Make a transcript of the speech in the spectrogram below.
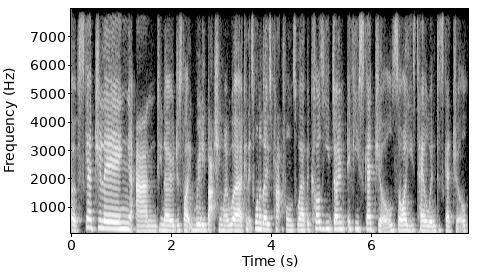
of scheduling and, you know, just like really batching my work. And it's one of those platforms where because you don't, if you schedule, so I use Tailwind to schedule,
